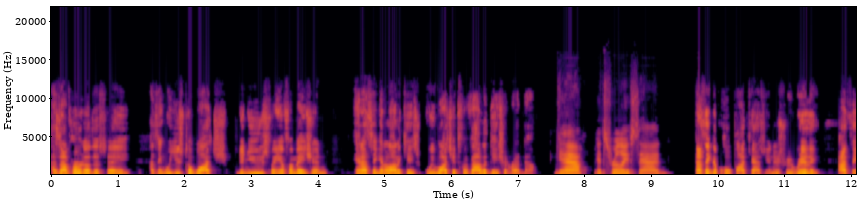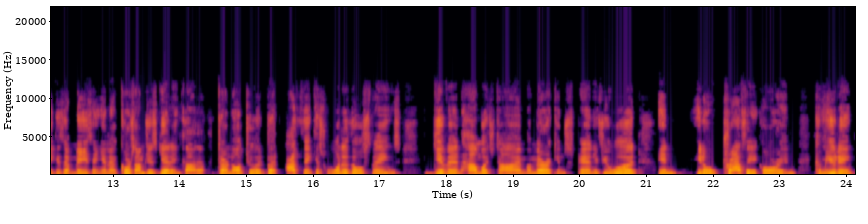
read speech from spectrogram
as I've heard others say, I think we used to watch the news for information. And I think in a lot of cases, we watch it for validation right now. Yeah. It's really sad. I think the whole podcast industry really, I think is amazing. And of course, I'm just getting kind of turned on to it. But I think it's one of those things, given how much time Americans spend, if you would, in you know traffic or in commuting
